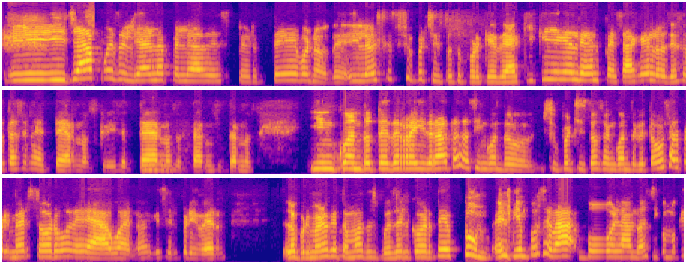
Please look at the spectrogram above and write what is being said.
Y ya pues el día de la pelea desperté, bueno, y lo es que es súper chistoso porque de aquí que llega el día del pesaje, los días se te hacen eternos, Cris, eternos, eternos, eternos. Y en cuanto te rehidratas, así en cuanto, súper chistoso, en cuanto le tomas al primer sorbo de agua, ¿no? Que es el primer, lo primero que tomas después del corte, ¡pum! El tiempo se va volando, así como que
